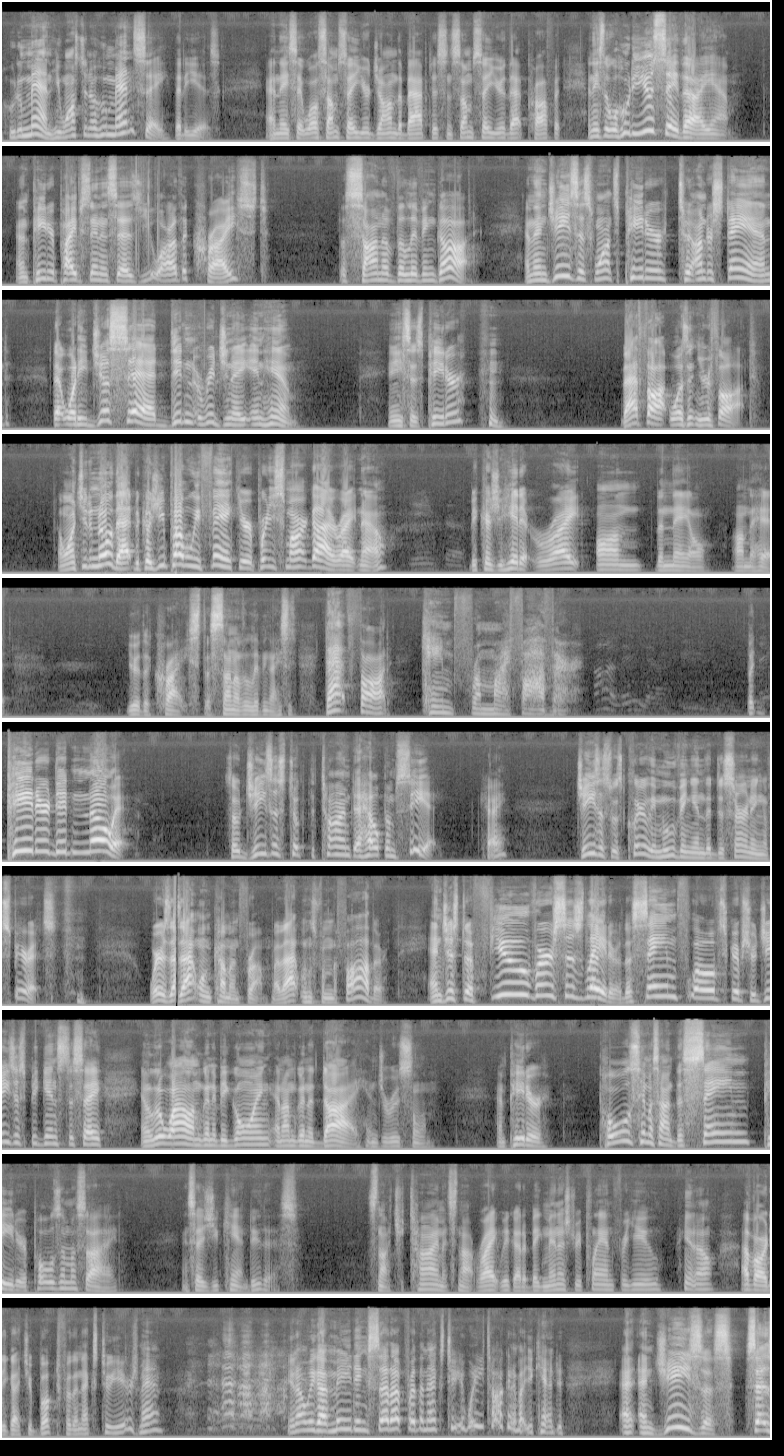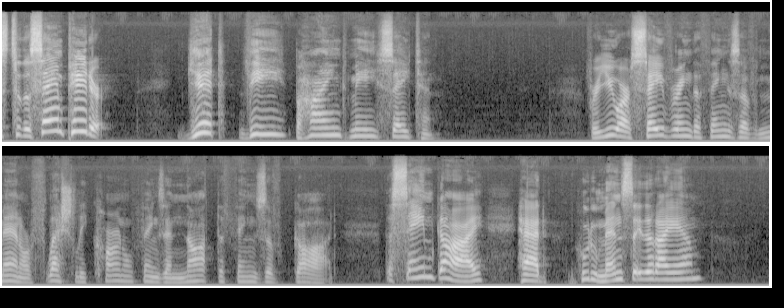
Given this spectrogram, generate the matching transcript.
Who do men? He wants to know who men say that he is. And they say, Well, some say you're John the Baptist, and some say you're that prophet. And they say, Well, who do you say that I am? And Peter pipes in and says, You are the Christ, the Son of the living God. And then Jesus wants Peter to understand that what he just said didn't originate in him. And he says, Peter, hmm, that thought wasn't your thought. I want you to know that because you probably think you're a pretty smart guy right now because you hit it right on the nail on the head. You're the Christ, the Son of the living God. He says, That thought came from my Father. But Peter didn't know it. So Jesus took the time to help him see it. Okay? Jesus was clearly moving in the discerning of spirits. Where's that one coming from? Well, that one's from the Father. And just a few verses later, the same flow of Scripture, Jesus begins to say, In a little while I'm going to be going and I'm going to die in Jerusalem. And Peter pulls him aside. The same Peter pulls him aside and says, You can't do this. It's not your time. It's not right. We've got a big ministry plan for you. You know, I've already got you booked for the next two years, man. you know, we got meetings set up for the next two years. What are you talking about? You can't do. And, and Jesus says to the same Peter, Get thee behind me, Satan. For you are savoring the things of men or fleshly, carnal things, and not the things of God. The same guy had, Who do men say that I am?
